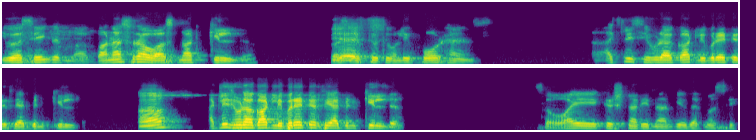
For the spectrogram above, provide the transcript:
You were saying that Banasura was not killed. He was left with only four hands. At least he would have got liberated if he had been killed. Huh? At least he would have got liberated if he had been killed. So why Krishna did not give that mercy?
